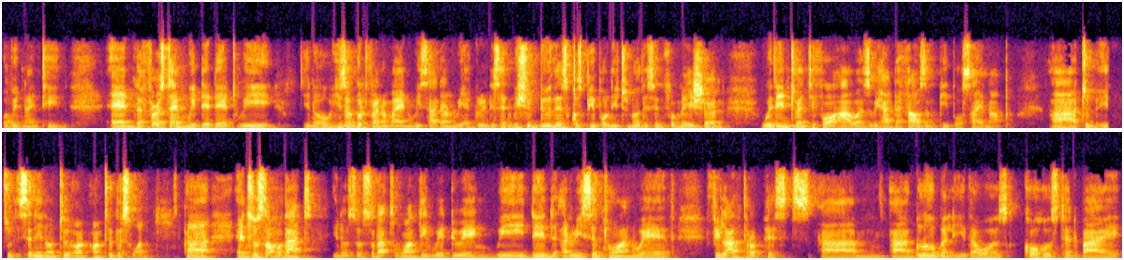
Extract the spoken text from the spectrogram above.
COVID-19, and the first time we did it, we, you know, he's a good friend of mine. We sat down, we agreed. He said we should do this because people need to know this information. Within 24 hours, we had a thousand people sign up uh, to be to listen in onto on, onto this one. Uh, and so some of that, you know, so so that's one thing we're doing. We did a recent one with philanthropists um, uh, globally that was co-hosted by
